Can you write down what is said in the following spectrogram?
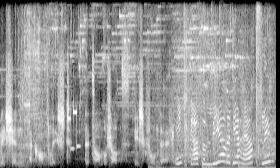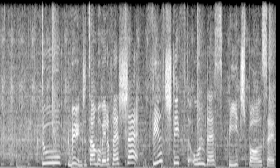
Mission accomplished. Der Zamboschatz ist gefunden. Ich gratuliere dir herzlich. Du gewinnst eine Zambo Veloflasche, Filzstift und ein Beachball-Set.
